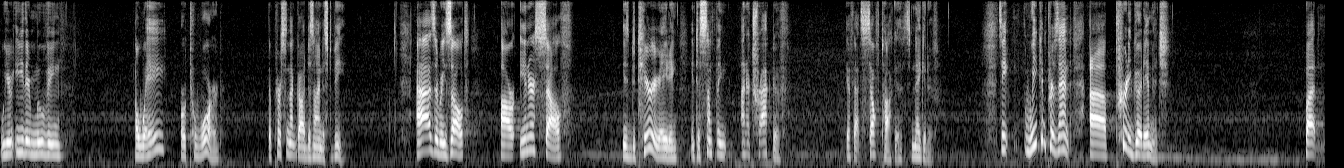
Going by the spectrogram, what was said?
we are either moving away or toward the person that God designed us to be. As a result, our inner self is deteriorating into something unattractive if that self talk is negative. See, we can present a pretty good image, but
